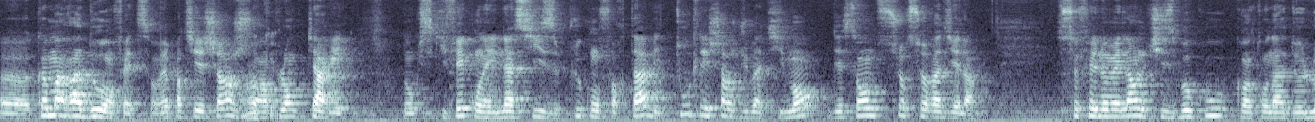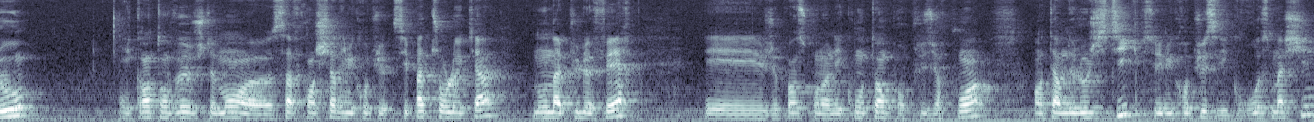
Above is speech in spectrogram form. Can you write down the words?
euh, comme un radeau en fait. On répartit les charges sur un plan carré. Donc, ce qui fait qu'on a une assise plus confortable et toutes les charges du bâtiment descendent sur ce radier-là. Ce phénomène-là, on l'utilise beaucoup quand on a de l'eau et quand on veut justement euh, s'affranchir des micropieux. Ce n'est pas toujours le cas, nous on a pu le faire et je pense qu'on en est content pour plusieurs points. En termes de logistique, parce que les micropieux, c'est des grosses machines.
